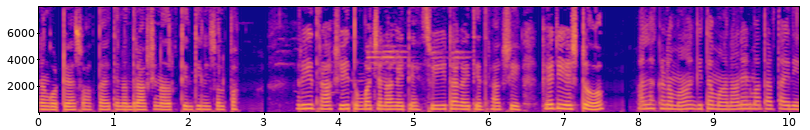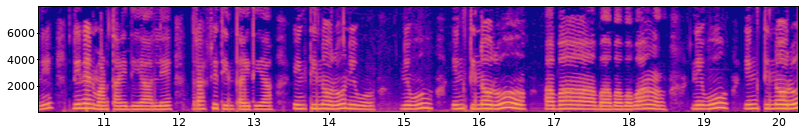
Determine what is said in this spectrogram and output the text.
ನಂಗೆ ಹೊಟ್ಟೆ ಹಸು ಐತೆ. ನಾನು ದ್ರಾಕ್ಷಿನಾದ್ರೂ ತಿಂತೀನಿ ಸ್ವಲ್ಪ. ರೀ, ದ್ರಾಕ್ಷಿ ತುಂಬ ಚೆನ್ನಾಗೈತೆ. ಸ್ವೀಟಾಗೈತೆ ದ್ರಾಕ್ಷಿ. ಕೆ ಜಿ ಎಷ್ಟು? ಅಲ್ಲ ಕಣಮ್ಮ, ಗೀತಮ್ಮ, ನಾನೇನು ಮಾತಾಡ್ತಾ ಇದ್ದೀನಿ? ನೀನೇನು ಮಾಡ್ತಾ ಇದ್ದೀಯಾ ಅಲ್ಲಿ? ದ್ರಾಕ್ಷಿ ತಿಂತಾ ಇದೀಯಾ? ಹಿಂಗೆ ತಿನ್ನೋರು ನೀವು ನೀವು ಹಿಂಗೆ ತಿನ್ನೋರು ಅಬಾ ಬಾ ಬಾ ಬಾ ನೀವು ಹಿಂಗೆ ತಿನ್ನೋರು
